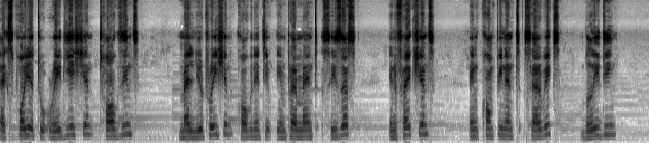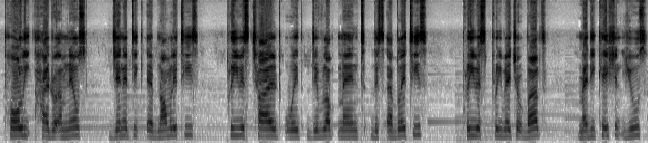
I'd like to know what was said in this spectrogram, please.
exposure to radiation, toxins, malnutrition, cognitive impairment, seizures, infections, incompetent cervix, bleeding, polyhydramnios, genetic abnormalities, previous child with development disabilities, previous premature birth, medication use,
